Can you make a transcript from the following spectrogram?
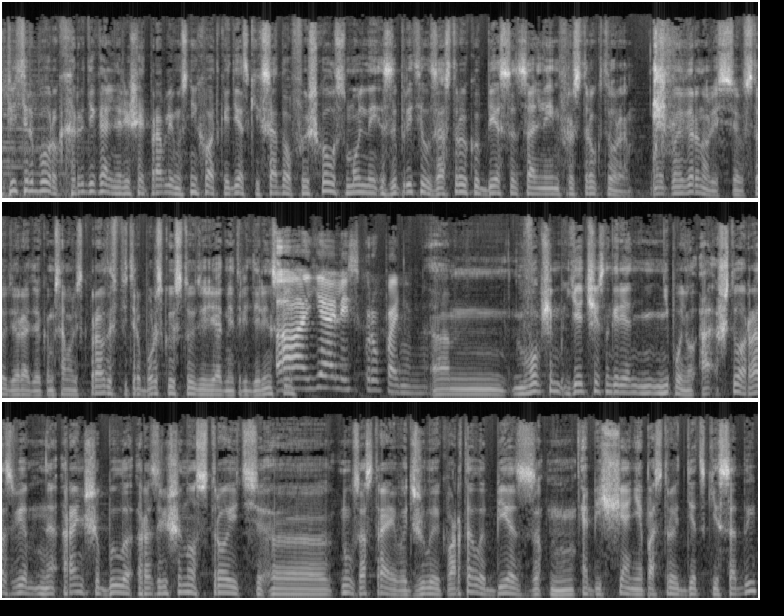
Петербург радикально решает проблему с нехваткой детских садов и школ. Смольный запретил застройку без социальной инфраструктуры. Вот мы вернулись в студию радио «Комсомольская правда», в петербургскую студию. Я Дмитрий Делинский. А я Олеся Крупанина. Эм, в общем, я, честно говоря, не понял. А что, разве раньше было разрешено строить, э, ну, застраивать жилые кварталы без м, обещания построить детские сады?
